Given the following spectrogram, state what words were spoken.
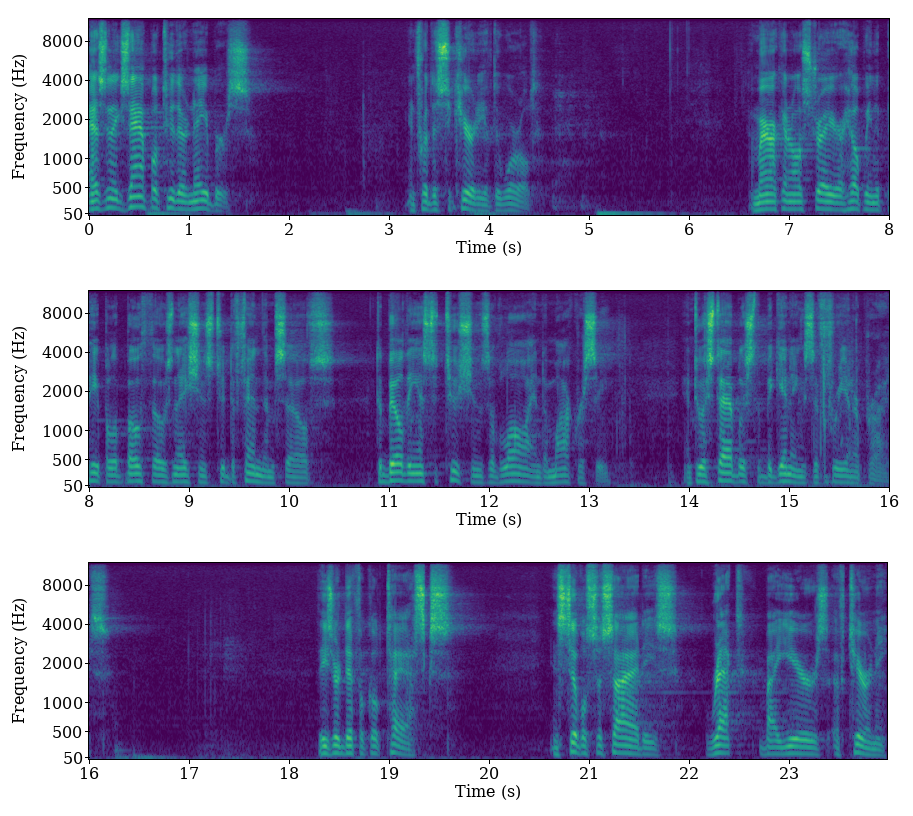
As an example to their neighbors and for the security of the world. America and Australia are helping the people of both those nations to defend themselves, to build the institutions of law and democracy, and to establish the beginnings of free enterprise. These are difficult tasks in civil societies wrecked by years of tyranny.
